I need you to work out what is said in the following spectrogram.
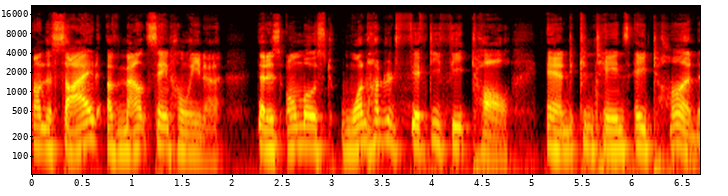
on the side of Mount St. Helena that is almost 150 feet tall and contains a ton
